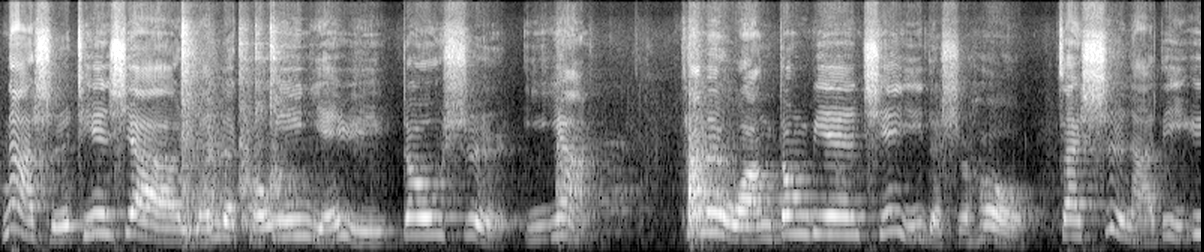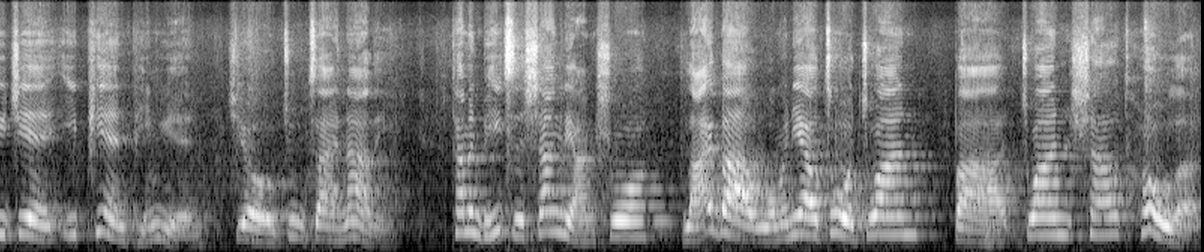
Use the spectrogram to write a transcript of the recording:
那时，天下人的口音言语都是一样。他们往东边迁移的时候，在士拿地遇见一片平原，就住在那里。他们彼此商量说：“来吧，我们要做砖，把砖烧透了。”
